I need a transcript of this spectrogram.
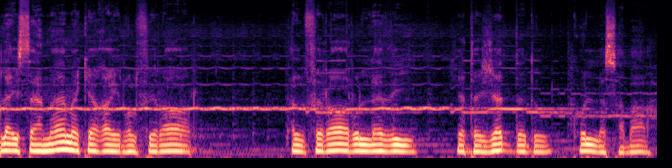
ليس أمامك غير الفرار الفرار الذي يتجدد كل صباح.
